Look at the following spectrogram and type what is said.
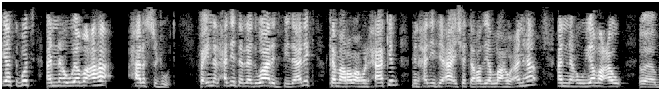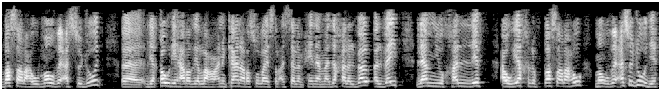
يثبت أنه يضعها حال السجود. فإن الحديث الذي وارد في ذلك كما رواه الحاكم من حديث عائشة رضي الله عنها أنه يضع آه، بصره موضع السجود آه، لقولها رضي الله عنه كان رسول الله صلى الله عليه وسلم حينما دخل البيت لم يخلف أو يخلف بصره موضع سجوده.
